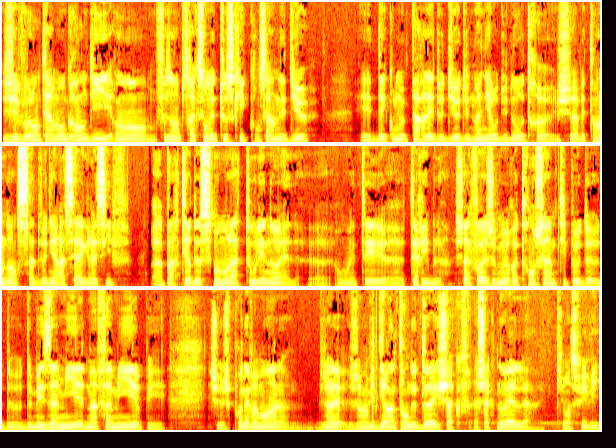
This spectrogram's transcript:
j'ai volontairement grandi en faisant abstraction de tout ce qui concernait Dieu. Et dès qu'on me parlait de Dieu d'une manière ou d'une autre, j'avais tendance à devenir assez agressif à partir de ce moment-là, tous les Noëls euh, ont été euh, terribles. Chaque fois, je me retranchais un petit peu de, mes amis et de ma famille, et puis je, prenais vraiment, j'ai envie de dire, un temps de deuil à chaque Noël qui ont suivi.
